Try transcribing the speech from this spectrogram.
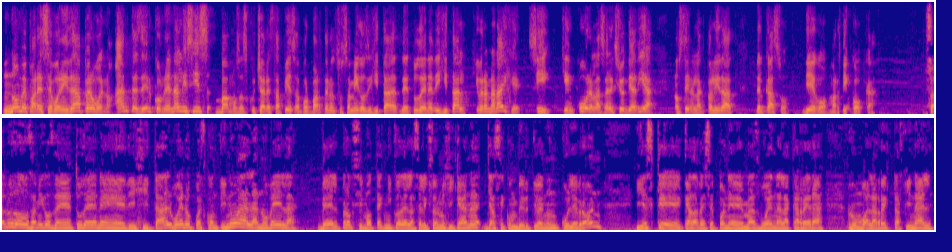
No me parece buena idea, pero bueno, antes de ir con mi análisis, vamos a escuchar esta pieza por parte de nuestros amigos digital, de TUDN Digital. Gibran Araige, sí, quien cubre la selección día a día, nos tiene la actualidad del caso Diego Martín Coca. Saludos amigos de TUDN Digital. Bueno, pues continúa la novela del próximo técnico de la selección mexicana. Ya se convirtió en un culebrón y es que cada vez se pone más buena la carrera rumbo a la recta final.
